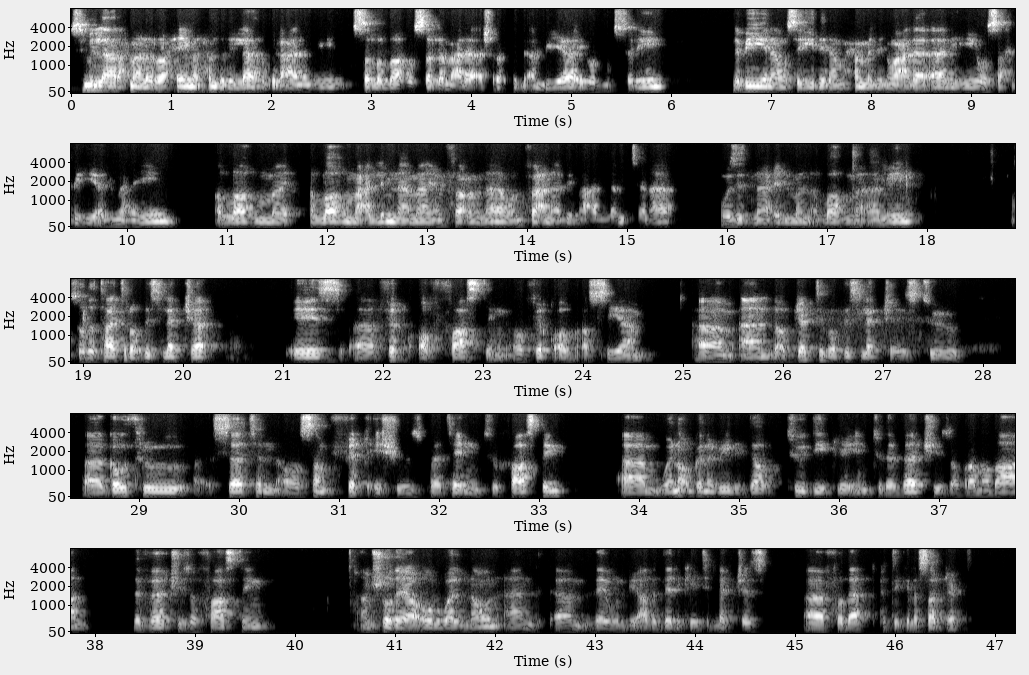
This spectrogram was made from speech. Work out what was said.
بسم الله الرحمن الرحيم الحمد لله رب العالمين صلى الله وسلم على أشرف الأنبياء والمرسلين نبينا وسيدنا محمد وعلى آله وصحبه أجمعين اللهم اللهم علمنا ما ينفعنا وانفعنا بما علمتنا وزدنا علما اللهم آمين So the title of this lecture is uh, Fiqh of Fasting or Fiqh of As-Siyam. Um, and the objective of this lecture is to uh, go through certain or some fiqh issues pertaining to fasting. Um, we're not going to really delve too deeply into the virtues of Ramadan, the virtues of fasting. I'm sure they are all well known, and um, there will be other dedicated lectures uh, for that particular subject.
